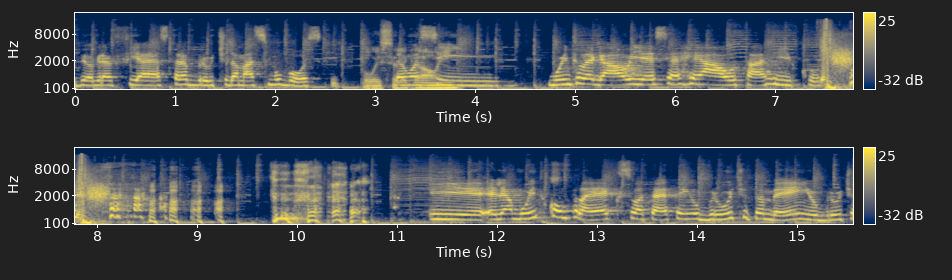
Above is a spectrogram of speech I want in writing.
Biografia Extra Brute da Máximo Bosque. Pô, esse é então, legal, assim, hein? muito legal e esse é real, tá, Rico? E ele é muito complexo, até tem o Brute também. O Brute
